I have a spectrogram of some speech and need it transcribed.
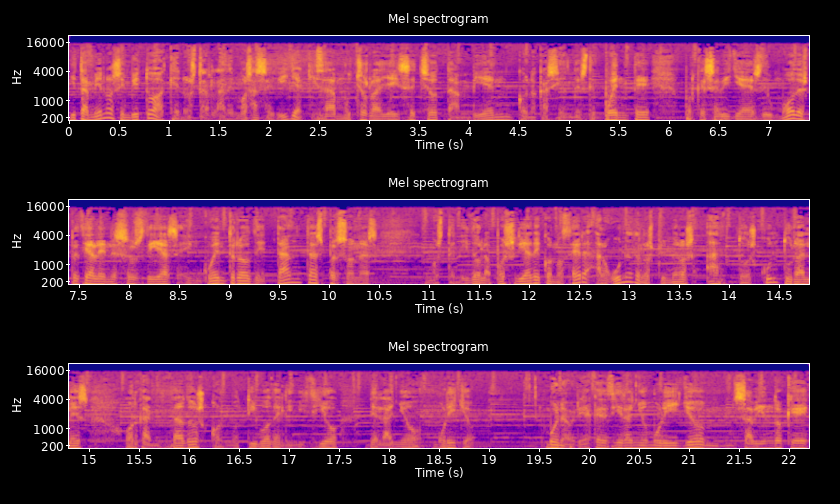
Y también os invito a que nos traslademos a Sevilla, quizá muchos lo hayáis hecho también con ocasión de este puente, porque Sevilla es de un modo especial en esos días encuentro de tantas personas. Hemos tenido la posibilidad de conocer algunos de los primeros actos culturales organizados con motivo del inicio del año Murillo. Bueno, habría que decir año Murillo sabiendo que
